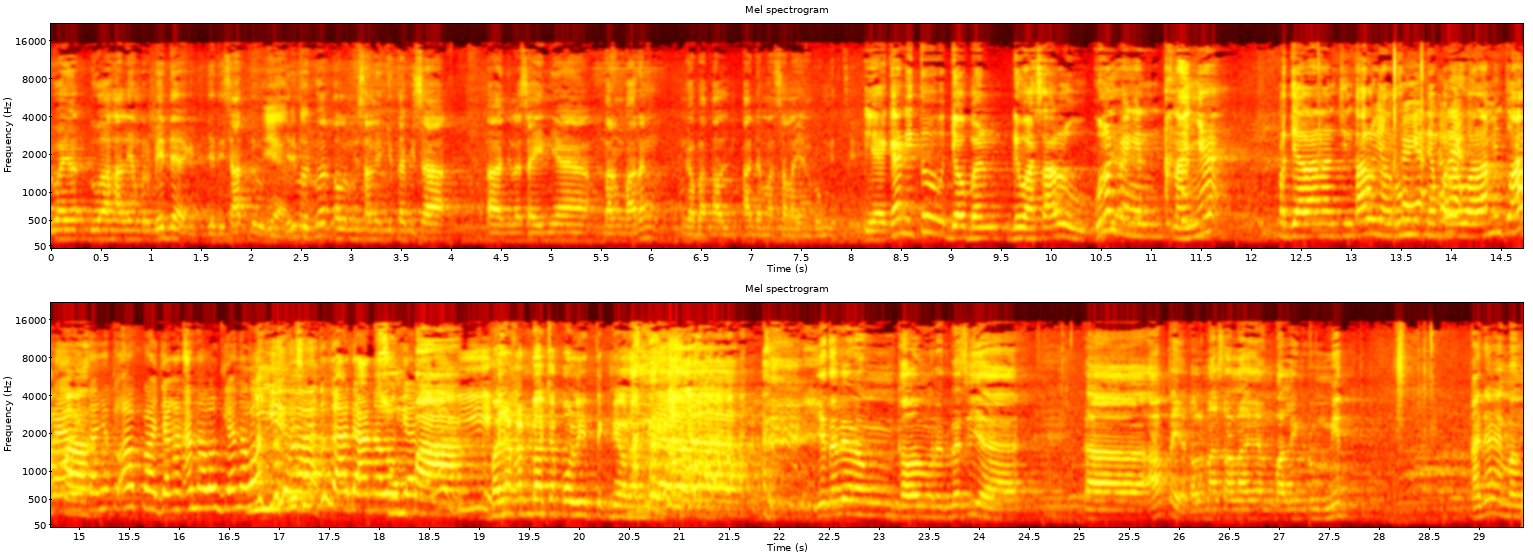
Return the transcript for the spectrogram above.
dua dua hal yang berbeda gitu jadi satu Iya, jadi menurut gua kalau misalnya kita bisa uh, nyelesainnya bareng-bareng nggak bakal ada masalah yang rumit sih Iya kan itu jawaban dewasa lu. Gue kan Iya. pengen nanya perjalanan cinta lu yang rumit Kayak yang pernah lu alamin tuh apa? Realitanya tuh apa? Jangan analogi analogi. Iya. Di sini tuh nggak ada analogi Sumpah. analogi. Banyak kan baca politik nih orang. ya tapi emang kalau menurut gua sih ya uh, apa ya kalau masalah yang paling rumit kadang emang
